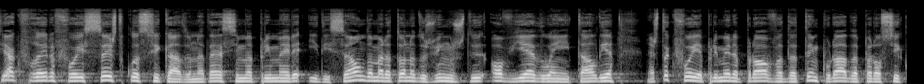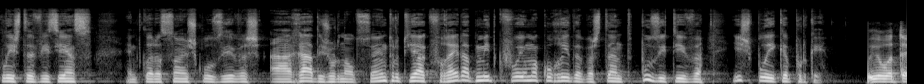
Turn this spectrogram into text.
Tiago Ferreira foi sexto classificado na 11 edição da Maratona dos Vinhos de Oviedo, em Itália, nesta que foi a primeira prova da temporada para o ciclista viziense. Em declarações exclusivas à Rádio Jornal do Centro, Tiago Ferreira admite que foi uma corrida bastante positiva e explica porquê. Eu até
